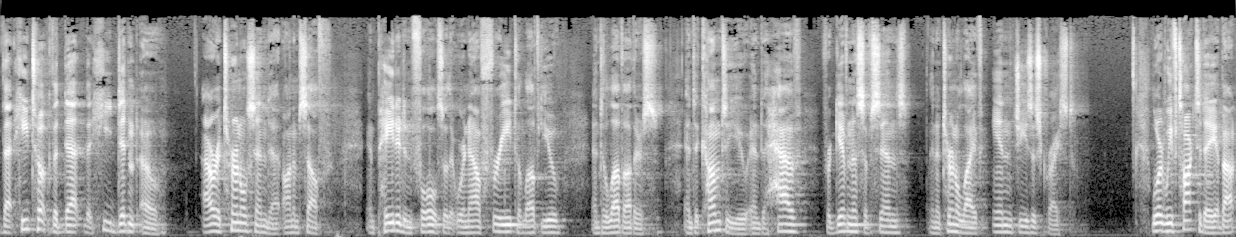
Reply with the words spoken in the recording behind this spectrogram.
that He took the debt that He didn't owe, our eternal sin debt, on Himself, and paid it in full so that we're now free to love you and to love others and to come to you and to have forgiveness of sins and eternal life in Jesus Christ. Lord, we've talked today about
